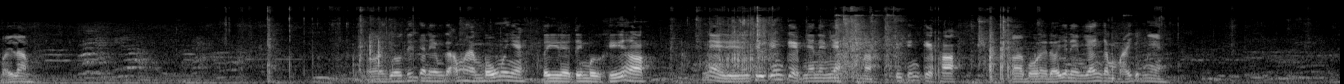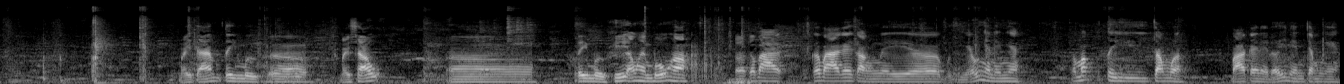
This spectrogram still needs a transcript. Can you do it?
75 rồi vô tiếp cho anh em cái ống 24 nữa nha. Ti này ti 10 khí ha. Cái này thì thiếu chén kẹp nha anh em nha. Nè thiếu chén kẹp ha. Rồi bộ này đỡ cho anh em giá 170 ngàn. 78 ti 10 uh, 76 uh, ti 10 khí ống 24 ha. Rồi có ba có ba cái cần này uh, dẻo nha anh em nha. Nó mất ti trong rồi. Ba cây này đỡ anh em trăm ngàn.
